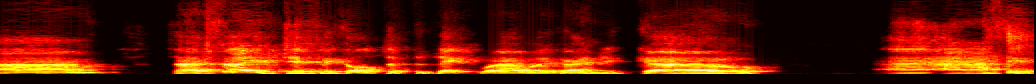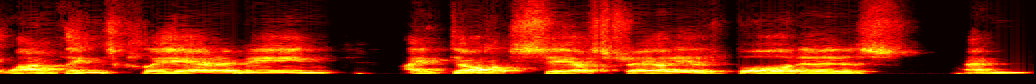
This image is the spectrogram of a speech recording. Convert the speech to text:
Um, so it's very difficult to predict where we're going to go. And I think one thing's clear. I mean, I don't see Australia's borders and,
